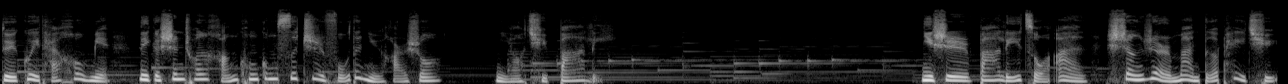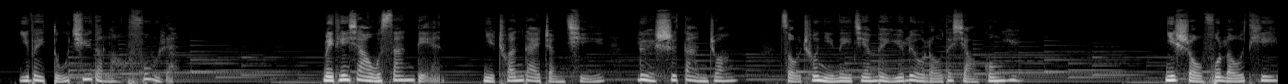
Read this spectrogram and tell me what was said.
对柜台后面那个身穿航空公司制服的女孩说：“你要去巴黎。”你是巴黎左岸圣日耳曼德佩区一位独居的老妇人。每天下午三点，你穿戴整齐，略施淡妆，走出你那间位于六楼的小公寓。你手扶楼梯，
